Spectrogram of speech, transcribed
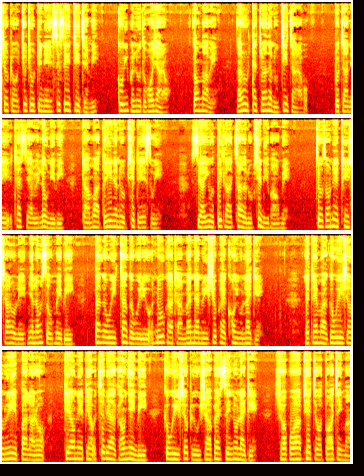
ကျုပ်တော့ကြိုကြိုတင်တင်စစ်စစ်ကြည့်ကြပြီကိုကြီးဘလို့သဘောရတော့ကောင်းသားပဲငါတို့တက်ကျွမ်းတယ်လို့ကြည့်ကြတာပေါ့တို့ကြနေအထက်ဆရာတွေလုံနေပြီးဒါမှသတိနဲ့တို့ဖြစ်တယ်ဆိုရင်ဆရာကြီးကိုတိတ်ခါချတယ်လို့ဖြစ်နေပါဦးမယ် ကျော်စောနဲ့ထင်ရှားတော့လေမျက်လုံးစုံမိတ်ပြီးတန်ကဝေကြောက်ကဝေတွေကိုအနှိုးကားထားမန်နန်တွေရွတ်ဖက်ခေါ်ယူလိုက်တယ်လက်ထဲမှာကဝေရုံလေးတွေပါလာတော့တယောက်နဲ့တယောက်အချက်ပြခေါင်းငိမ့်ပြီးကဝေရုပ်တွေကိုရှာပတ်ဆင်းလွှတ်လိုက်တယ်ရွာပေါ်ကဖြတ်ကျော်သွားချိန်မှာ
